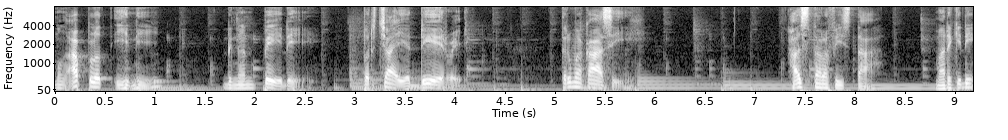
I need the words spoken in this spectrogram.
mengupload ini dengan PD percaya diri. Terima kasih. Hasta la vista. Mari kini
